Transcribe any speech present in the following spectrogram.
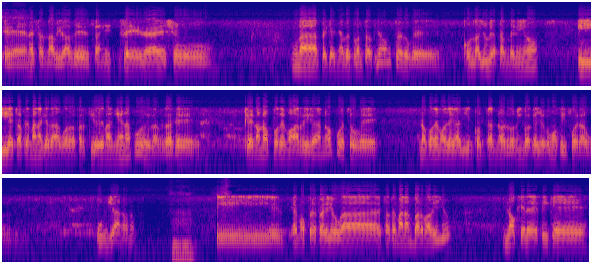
en estas navidades se, ha hecho una pequeña replantación, pero que con las lluvias que han venido y esta semana que da agua a partir de mañana, pues la verdad que, que no nos podemos arriesgar, ¿no? Puesto que no podemos llegar allí y encontrarnos el domingo aquello como si fuera un, un llano, ¿no? Y hemos preferido jugar esta semana en Barbadillo. No quiere decir que,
